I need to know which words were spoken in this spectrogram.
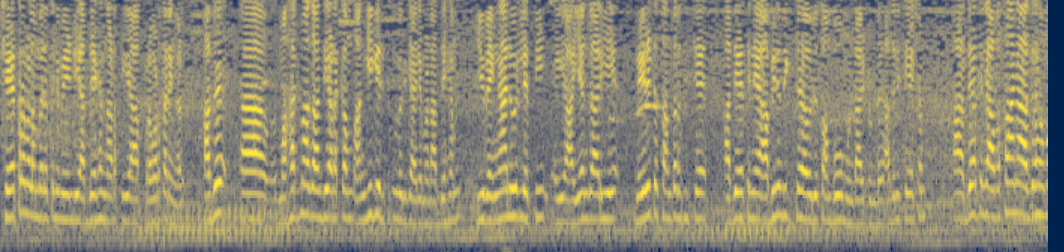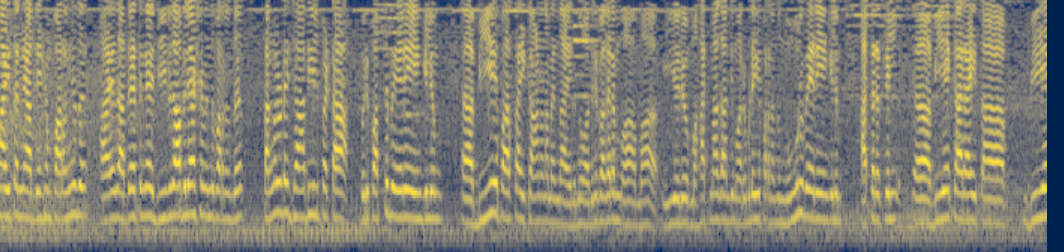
ക്ഷേത്ര വിളംബരത്തിന് വേണ്ടി അദ്ദേഹം നടത്തിയ പ്രവർത്തനങ്ങൾ അത് മഹാത്മാഗാന്ധി അടക്കം അംഗീകരിച്ചിട്ടുള്ള ഒരു കാര്യമാണ്. അദ്ദേഹം ഈ വെങ്ങാനൂരിലെത്തി ഈ അയ്യങ്കാളിയെ നേരിട്ട് സന്ദർശിച്ച് അദ്ദേഹത്തിനെ അഭിനന്ദിച്ച ഒരു സംഭവം ഉണ്ടായിട്ടുണ്ട്. അതിനുശേഷം അദ്ദേഹത്തിന്റെ അവസാന ആഗ്രഹമായി തന്നെ അദ്ദേഹം പറഞ്ഞത് അതായത് അദ്ദേഹത്തിന്റെ ജീവിതാഭിലാഷം എന്ന് പറഞ്ഞത് തങ്ങളുടെ ജാതിയിൽപ്പെട്ട ഒരു പത്ത് പേരെയെങ്കിലും ബി എ പാസ്സായി കാണണമെന്നായിരുന്നു. അതിനു പകരം ഈ ഒരു മഹാത്മാഗാന്ധി മറുപടി പറഞ്ഞത് നൂറുപേരെയെങ്കിലും അത്തരത്തിൽ ബി എക്കാരായി ബി എ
